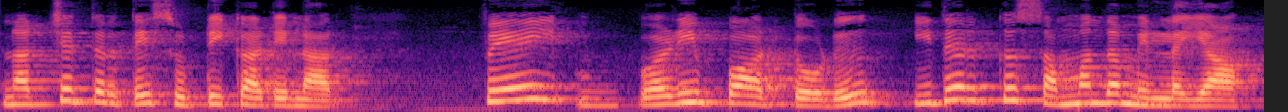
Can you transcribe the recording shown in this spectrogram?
நட்சத்திரத்தை சுட்டிக்காட்டினார். பேய் வழிபாட்டோடு இதற்கு சம்பந்தம் இல்லையா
